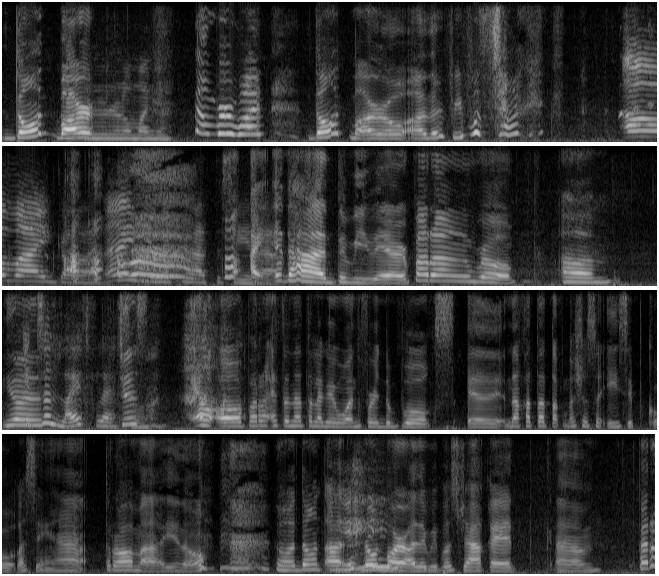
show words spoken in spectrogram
don't borrow, Ano naman yan? number one, don't borrow other people's chocolates. Oh my god. I knew it had to say I, that. it had to be there. Parang, bro, um, yun. it's a life lesson. Just, oo, parang ito na talaga yung one for the books. Eh, nakatatak na siya sa isip ko kasi nga, trauma, you know. So, don't, uh, don't borrow other people's jacket. Um, pero,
